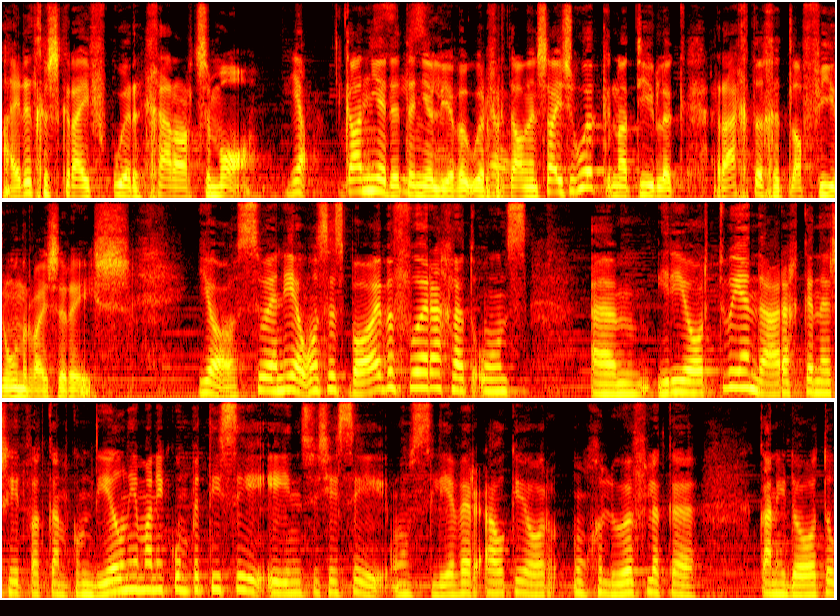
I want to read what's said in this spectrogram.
Hy het dit geskryf oor Gerard se ma. Ja. Kan jy dit in jou lewe oor Ja. vertel? En sy is ook natuurlik regtig 'n klavieronderwyseres. Ja, so nee, ons is baie bevoordeel dat ons ehm um, hierdie jaar 32 kinders het wat kan kom deelneem aan die kompetisie en soos jy sê, ons lewer elke jaar ongelooflike kandidate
